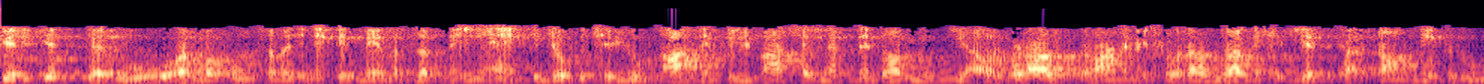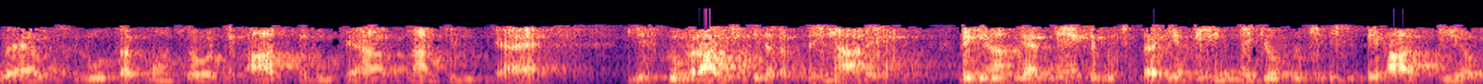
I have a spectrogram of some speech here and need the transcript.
شریعت کے روح اور مفہوم سمجھنے کے میں مطلب نہیں ہے کہ جو کچھ ایوب خان نے فیلڈ مارشل نے اپنے دور میں کیا اور بڑا اس زمانے میں شورا ہوا کہ شریعت کے ہر کام میں ایک روح ہے، اس روح تک پہنچو اور دماغ کی روح کیا پلان کی روح کیا ہے۔ اس گمراہی کی طرف نہیں آ رہے۔ ہیں لیکن ہم کہتے ہیں کہ مجتہدین نے جو کچھ اجتہاد کیے اور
